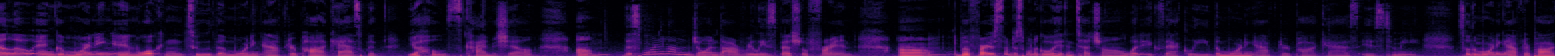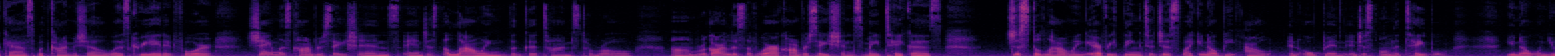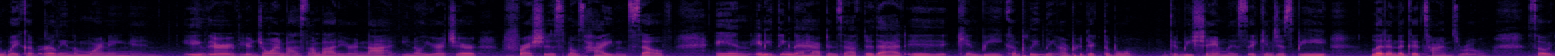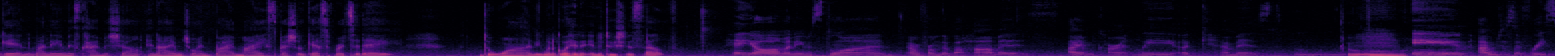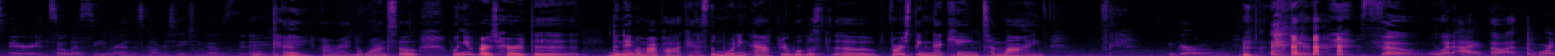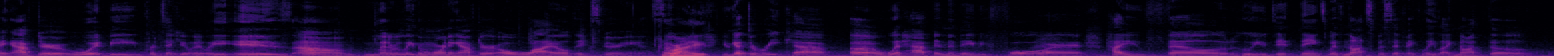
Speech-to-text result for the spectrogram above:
Hello and good morning, and welcome to the Morning After podcast with your host, Kai Michelle. Um, this morning, I'm joined by a really special friend. Um, but first, I just want to go ahead and touch on what exactly the Morning After podcast is to me. So, the Morning After podcast with Kai Michelle was created for shameless conversations and just allowing the good times to roll, um, regardless of where our conversations may take us just allowing everything to just like you know be out and open and just on the table. You know when you wake up early in the morning and either if you're joined by somebody or not you know you're at your freshest most heightened self. And anything that happens after that it can be completely unpredictable. It can be shameless. It can just be letting the good times roll. So again my name is kai michelle and i am joined by my special guest for today dewan you want to go ahead and introduce yourself Hey y'all, my name is Dwan. I'm from the Bahamas. I'm currently a chemist. Ooh. Ooh. And I'm just a free spirit. So let's see where this conversation goes today. Okay. All right, Dewan. So when you first heard the the name of my podcast, The Morning After, what was the first thing that came to mind? Girl. so what I thought the morning after would be particularly is um, literally the morning after a wild experience. So right. You get to recap uh, what happened the day before, how you felt, who you did things with, not specifically, like not the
